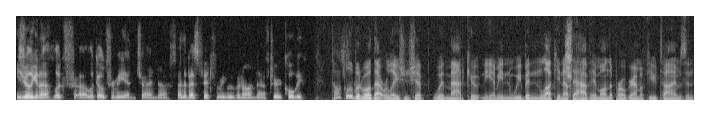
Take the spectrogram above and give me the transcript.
he's really gonna look for, uh, look out for me and try and uh, find the best fit for me moving on after Colby. Talk a little bit about that relationship with Matt Coutney. I mean, we've been lucky enough to have him on the program a few times, and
